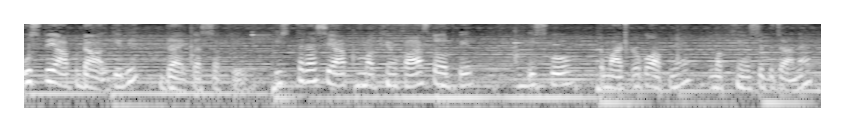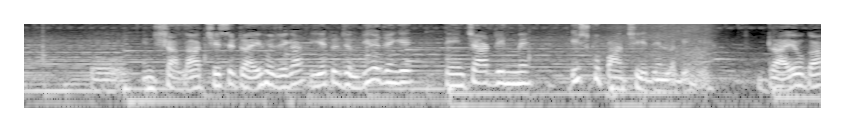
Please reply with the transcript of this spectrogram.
उस पे आप डाल के भी ड्राई कर सकते हो। इस तरह से आप मक्खियों, खास तौर पे इसको, टमाटर को आपने मक्खियों से बचाना है। तो इनशाला अच्छे से ड्राई हो जाएगा। ये तो जल्दी हो जाएँगे, तीन चार दिन में, इसको पाँच छह दिन लगेंगे। ड्राई होगा,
